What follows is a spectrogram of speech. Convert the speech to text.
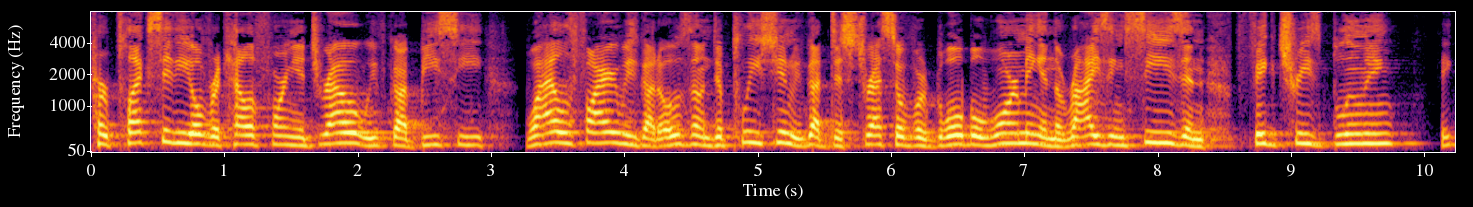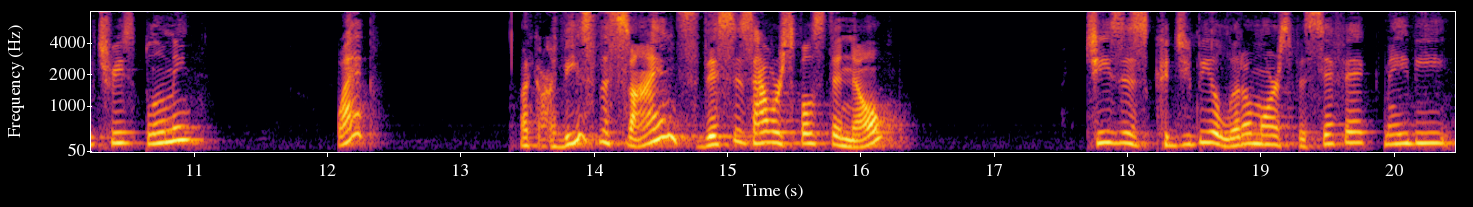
Perplexity over California drought. We've got BC wildfire. We've got ozone depletion. We've got distress over global warming and the rising seas and fig trees blooming. Fig trees blooming? What? Like, are these the signs? This is how we're supposed to know? Jesus, could you be a little more specific, maybe,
